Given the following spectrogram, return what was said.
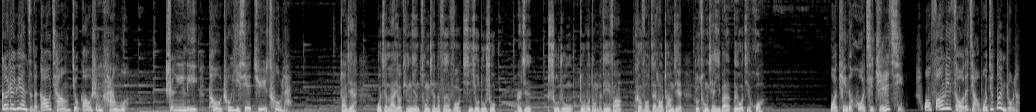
隔着院子的高墙就高声喊我，声音里透出一些局促来。长姐，我近来有听您从前的吩咐，勤修读书。而今书中读不懂的地方，可否再劳长姐如从前一般为我解惑？我听得火气直起，往房里走的脚步就顿住了，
